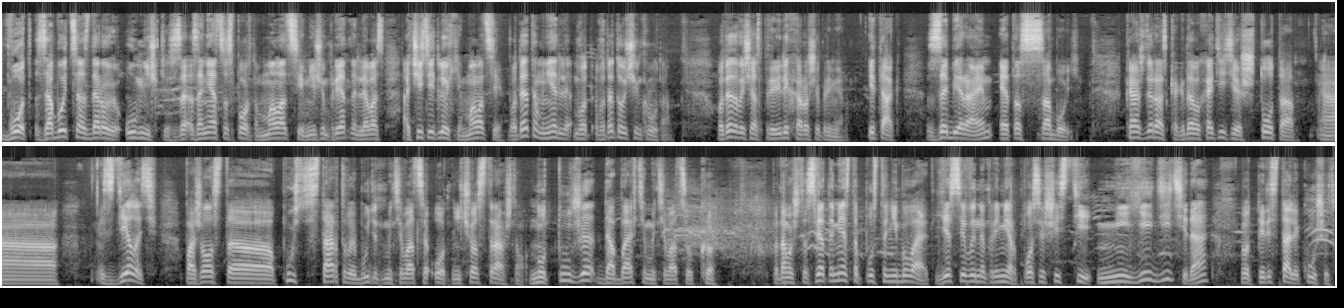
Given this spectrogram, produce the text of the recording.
Вот, заботиться о здоровье, умнички, за, заняться спортом, молодцы. Мне очень приятно для вас очистить легкие, молодцы. Вот это мне, для, вот, вот это очень круто. Вот это вы сейчас привели хороший пример. Итак, забираем это с собой. Каждый раз, когда вы хотите что-то э, сделать, пожалуйста, пусть стартовой будет мотивация от, ничего страшного. Но тут же добавьте мотивацию к. Потому что святое место пусто не бывает. Если вы, например, после шести не едите, да, вот перестали кушать,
